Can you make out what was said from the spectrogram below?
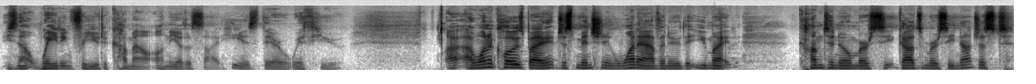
He's not waiting for you to come out on the other side, He is there with you. I, I want to close by just mentioning one avenue that you might come to know mercy, God's mercy, not just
